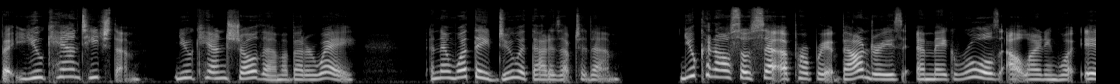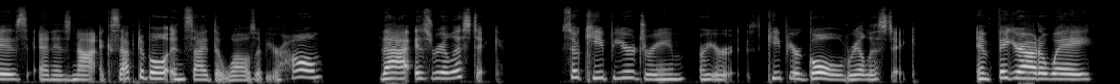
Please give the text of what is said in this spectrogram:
But you can teach them, you can show them a better way. And then what they do with that is up to them. You can also set appropriate boundaries and make rules outlining what is and is not acceptable inside the walls of your home. That is realistic. So keep your dream or your keep your goal realistic and figure out a way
